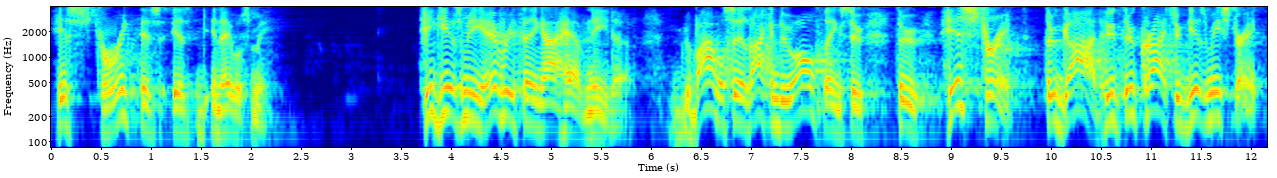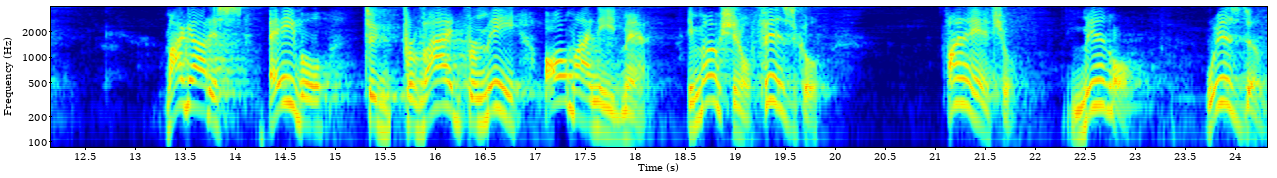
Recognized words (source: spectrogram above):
His strength is, is enables me. He gives me everything I have need of. The Bible says I can do all things through through His strength, through God, who through Christ who gives me strength. My God is able to provide for me all my need met emotional, physical, financial, mental, wisdom,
